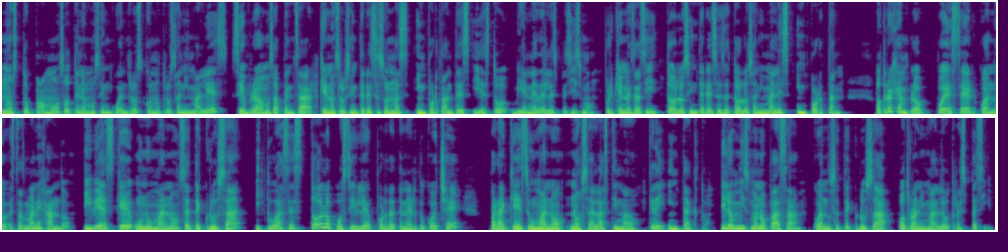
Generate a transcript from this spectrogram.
nos topamos o tenemos encuentros con otros animales, siempre vamos a pensar que nuestros intereses son más importantes y esto viene del especismo, porque no es así, todos los intereses de todos los animales importan. Otro ejemplo puede ser cuando estás manejando y ves que un humano se te cruza y tú haces todo lo posible por detener tu coche para que ese humano no sea lastimado, quede intacto. Y lo mismo no pasa cuando se te cruza otro animal de otra especie,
